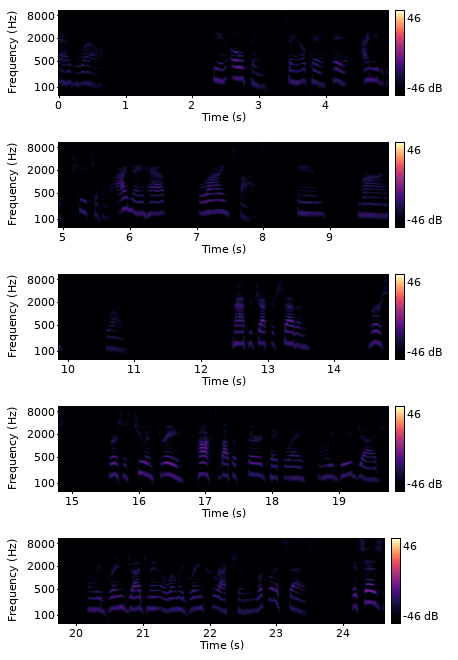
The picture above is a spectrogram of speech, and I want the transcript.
as well. Being open, saying, okay, hey, I need to be teachable. I may have blind spots in my life. Matthew chapter 7, verse verses 2 and 3 talks about the third takeaway. When we do judge, when we bring judgment or when we bring correction, look what it says. It says,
